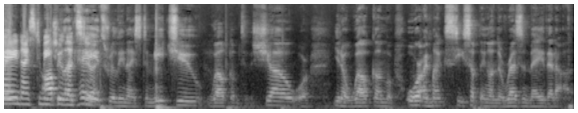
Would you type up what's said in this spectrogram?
"Hey, ba- nice to meet I'll you, like, let's do hey, it." it's really nice to meet you. Welcome to the show, or you know, welcome. Or, or I might see something on the resume that I,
